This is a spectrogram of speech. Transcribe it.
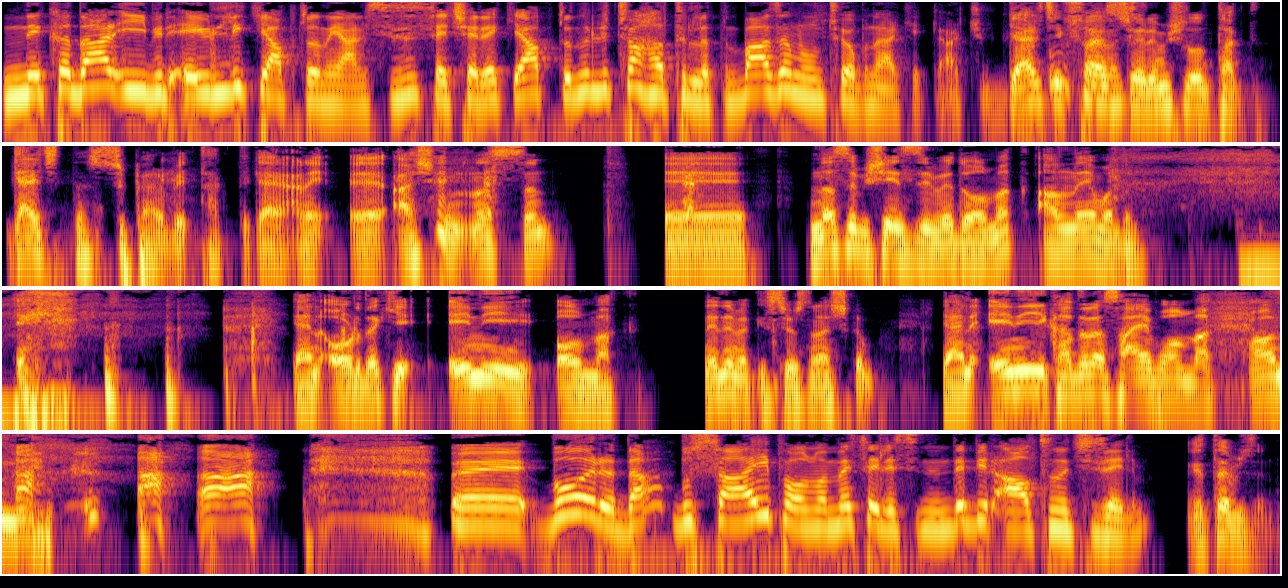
ne kadar iyi bir evlilik yaptığını yani sizi seçerek yaptığını lütfen hatırlatın. Bazen unutuyor bunu erkekler çünkü. Gerçekten söylemiş olduğun taktik gerçekten süper bir taktik. Yani e, aşkım nasılsın? E, nasıl bir şey zirvede olmak anlayamadım. yani oradaki en iyi olmak. Ne demek istiyorsun aşkım? Yani en iyi kadına sahip olmak. Ee, bu arada bu sahip olma meselesinin de bir altını çizelim. E tabii canım.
